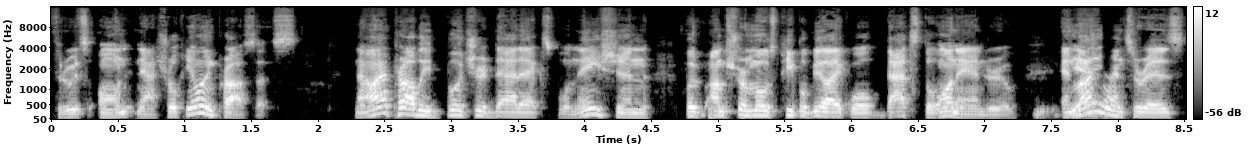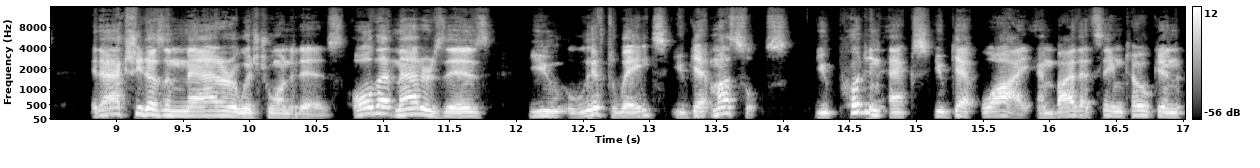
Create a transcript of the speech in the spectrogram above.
through its own natural healing process. Now, I probably butchered that explanation, but I'm sure most people be like, well, that's the one, Andrew. And yeah. my answer is it actually doesn't matter which one it is. All that matters is you lift weights, you get muscles. You put in X, you get Y. And by that same token,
